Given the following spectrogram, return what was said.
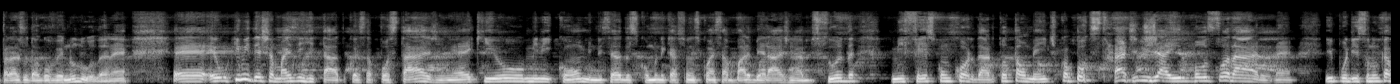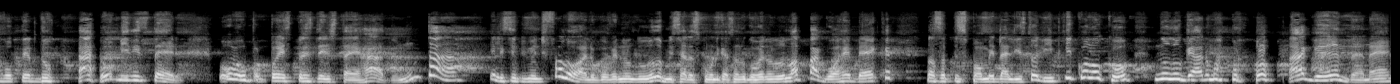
para ajudar o governo Lula, né. É, o que me deixa mais irritado com essa postagem é que o Minicom, Ministério das Comunicações, com essa barberagem absurda, me fez concordar totalmente com a postagem de Jair Bolsonaro, né, e por isso nunca vou perdoar o Ministério. O, o, ex-presidente está errado? Não está. Ele simplesmente falou: olha, o governo Lula, o Ministério das Comunicações do governo Lula, apagou a Rebeca, nossa principal medalhista olímpica, e colocou no lugar uma propaganda, né?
